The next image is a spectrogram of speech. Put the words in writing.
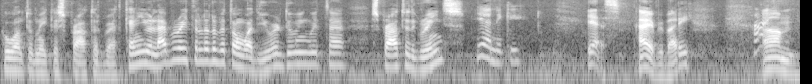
who want to make a sprouted bread. Can you elaborate a little bit on what you are doing with uh, sprouted grains? Yeah, Nicky. Yes. Hi, everybody. Um,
